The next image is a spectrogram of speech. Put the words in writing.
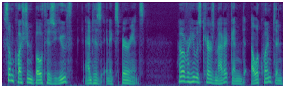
some questioned both his youth and his inexperience. However, he was charismatic and eloquent and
